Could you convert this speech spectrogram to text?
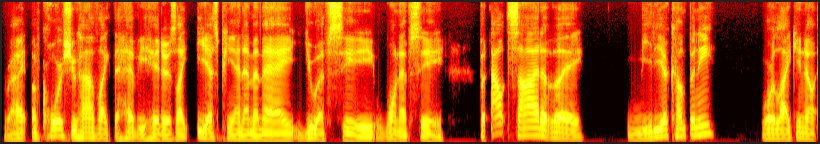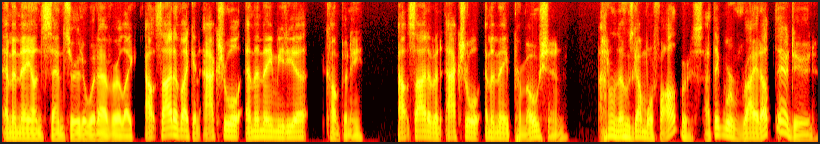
right? Of course you have like the heavy hitters like ESPN MMA, UFC, ONE FC. But outside of a media company or like, you know, MMA uncensored or whatever, like outside of like an actual MMA media company, outside of an actual MMA promotion, I don't know who's got more followers. I think we're right up there, dude.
